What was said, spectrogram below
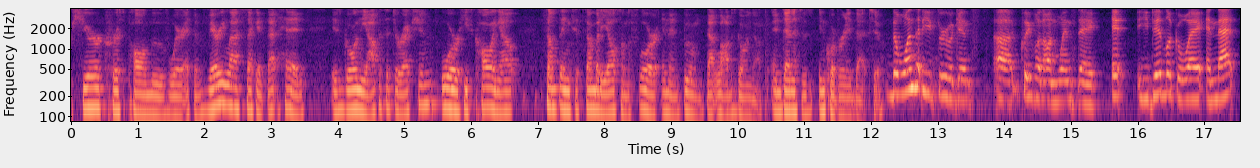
pure Chris Paul move where at the very last second that head is going the opposite direction or he's calling out something to somebody else on the floor, and then boom, that lob's going up. And Dennis has incorporated that too. The one that he threw against uh, Cleveland on Wednesday, it he did look away, and that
